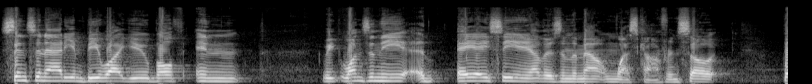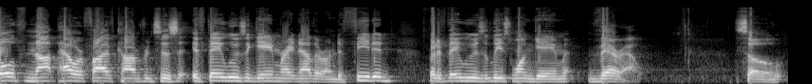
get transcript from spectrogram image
Cincinnati and BYU both in one's in the AAC and the other's in the Mountain West Conference. So both not Power 5 conferences. If they lose a game right now, they're undefeated. But if they lose at least one game, they're out. So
